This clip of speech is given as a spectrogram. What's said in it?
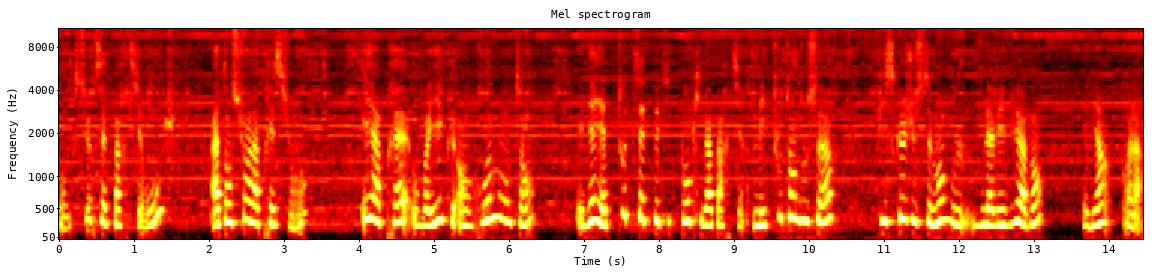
donc, sur cette partie rouge. Attention à la pression. Et après, vous voyez qu'en remontant, eh bien il y a toute cette petite peau qui va partir. Mais tout en douceur, puisque justement, vous, l'avez vu avant, eh bien voilà.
